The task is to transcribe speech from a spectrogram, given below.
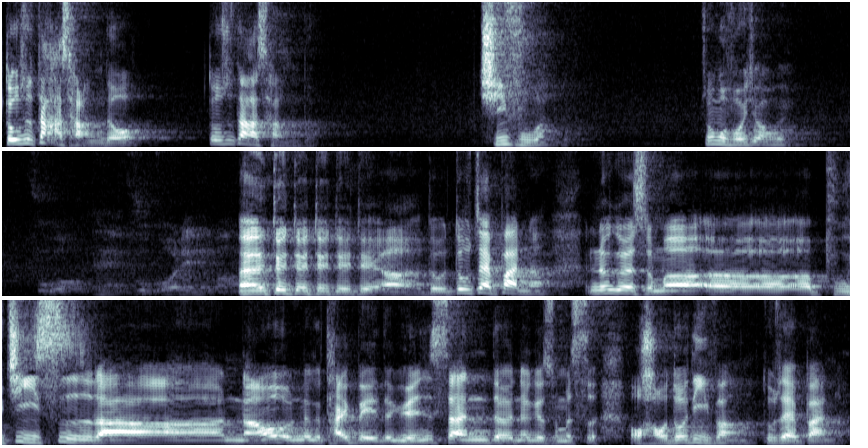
都是大场的哦，都是大场的祈福啊，中国佛教会。哎，对对对对对啊，都都在办呢。那个什么呃呃普济寺啦，然后那个台北的圆山的那个什么寺，哦，好多地方都在办了。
